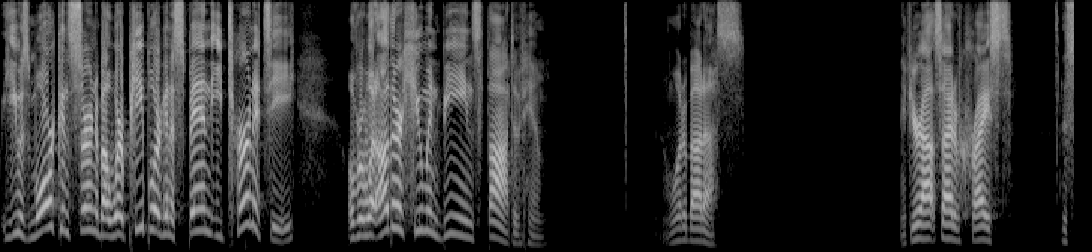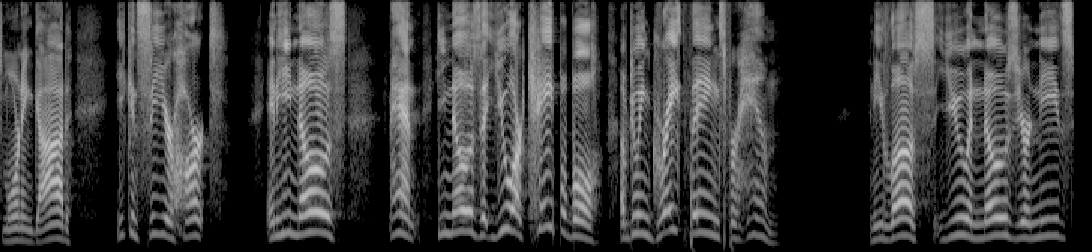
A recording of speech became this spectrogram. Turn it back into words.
he was more concerned about where people are going to spend eternity over what other human beings thought of him. What about us? If you're outside of Christ this morning, God, He can see your heart. And He knows, man, He knows that you are capable of doing great things for Him. And He loves you and knows your needs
